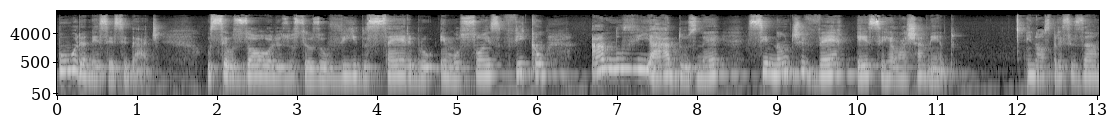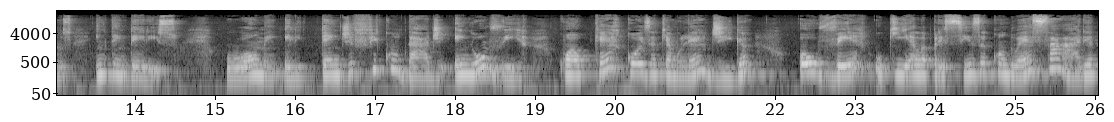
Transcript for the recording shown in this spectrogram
pura necessidade. Os seus olhos, os seus ouvidos, cérebro, emoções ficam anuviados, né? Se não tiver esse relaxamento. E nós precisamos entender isso. O homem, ele tem dificuldade em ouvir qualquer coisa que a mulher diga ou ver o que ela precisa quando essa área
